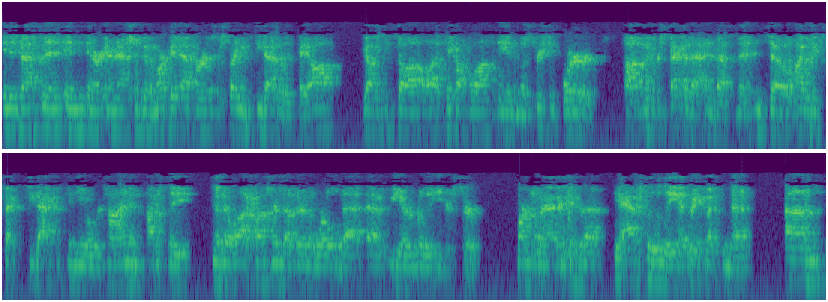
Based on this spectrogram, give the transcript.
an investment in our international go-to-market efforts. We're starting to see that really pay off. We obviously saw a lot of takeoff velocity in the most recent quarter uh with respect to that investment. And so I would expect to see that continue over time. And obviously, you know, there are a lot of customers out there in the world that we are really eager to serve. Mark, do you want to add anything to that? Yeah, absolutely. A great question, Meta. Um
